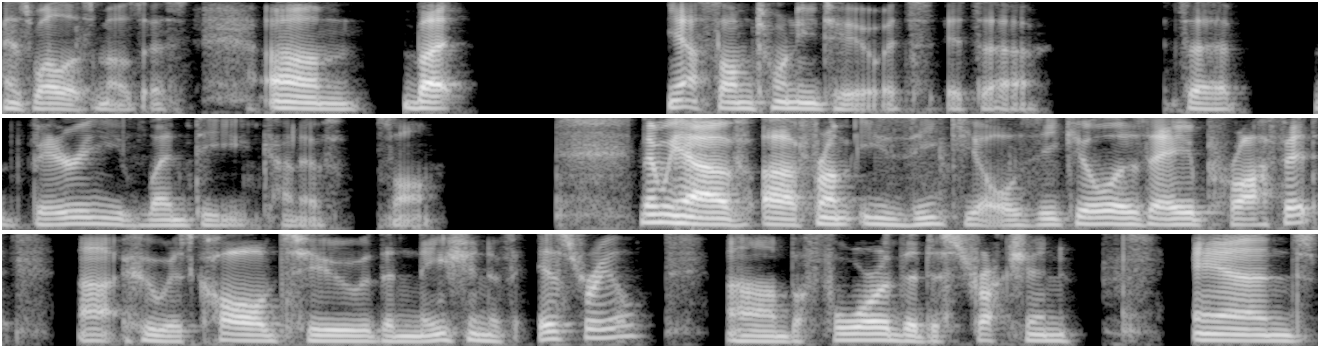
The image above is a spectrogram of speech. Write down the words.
as well as Moses. Um, but yeah, Psalm 22. It's it's a it's a very lenty kind of psalm. Then we have uh, from Ezekiel. Ezekiel is a prophet uh, who is called to the nation of Israel um, before the destruction. And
